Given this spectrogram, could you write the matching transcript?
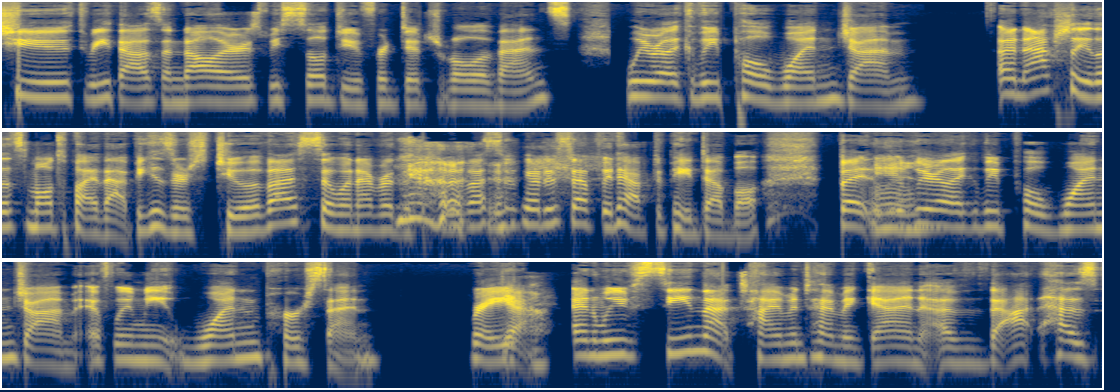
two, three thousand dollars. We still do for digital events. We were like, if we pull one gem, and actually, let's multiply that because there's two of us. So whenever the two of us would go to stuff, we'd have to pay double. But if we were like, if we pull one gem, if we meet one person, right? Yeah. And we've seen that time and time again. Of that has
